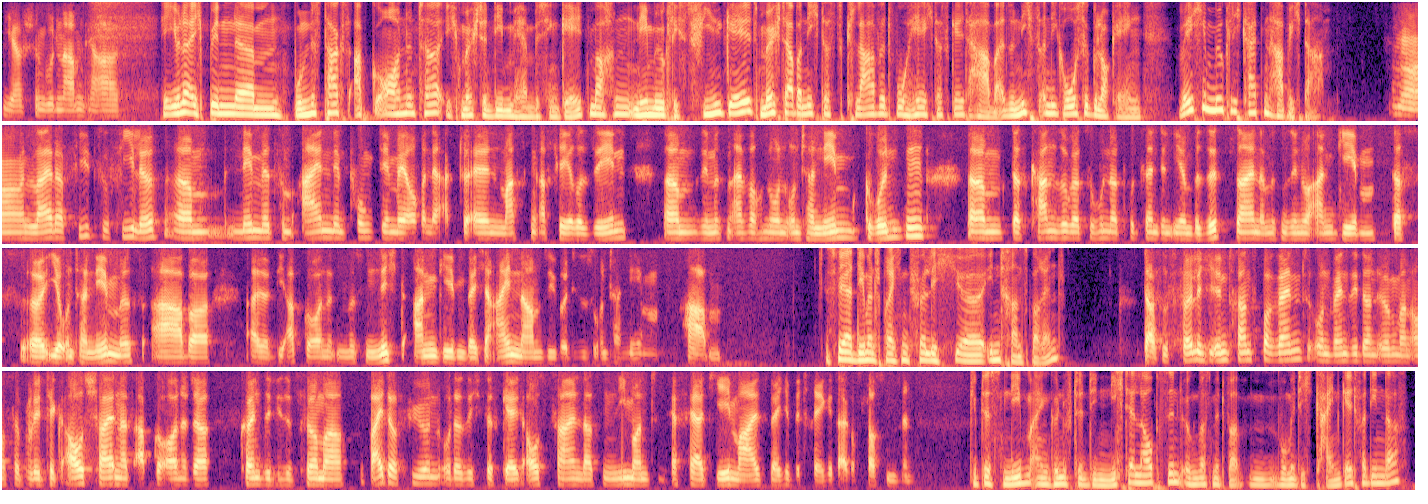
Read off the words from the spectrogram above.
Ja, schönen guten Abend, Herr Aas. Herr Ebener, ich bin ähm, Bundestagsabgeordneter. Ich möchte nebenher ein bisschen Geld machen, nee, möglichst viel Geld, möchte aber nicht, dass klar wird, woher ich das Geld habe. Also nichts an die große Glocke hängen. Welche Möglichkeiten habe ich da? Oh, leider viel zu viele. Ähm, nehmen wir zum einen den Punkt, den wir auch in der aktuellen Maskenaffäre sehen. Ähm, Sie müssen einfach nur ein Unternehmen gründen. Ähm, das kann sogar zu 100 Prozent in Ihrem Besitz sein. Da müssen Sie nur angeben, dass äh, Ihr Unternehmen ist. Aber also die Abgeordneten müssen nicht angeben, welche Einnahmen sie über dieses Unternehmen haben. Es wäre dementsprechend völlig äh, intransparent. Das ist völlig intransparent und wenn Sie dann irgendwann aus der Politik ausscheiden als Abgeordneter, können Sie diese Firma weiterführen oder sich das Geld auszahlen lassen. Niemand erfährt jemals, welche Beträge da geflossen sind. Gibt es Nebeneinkünfte, die nicht erlaubt sind? Irgendwas, mit, womit ich kein Geld verdienen darf?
